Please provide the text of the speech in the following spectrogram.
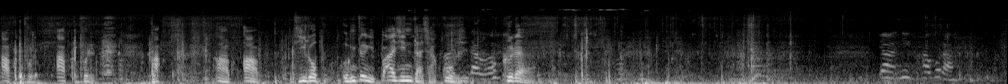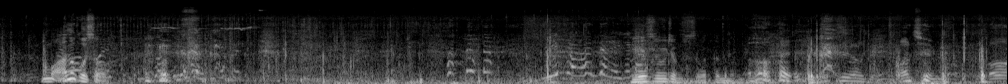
앞을 앞을 앞앞앞 뒤로 엉덩이 빠진다 자꾸 빠진다고? 그래 야, 니 가보라. 뭐 안 오고서 예술 점수 어떤 놈 완전 어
